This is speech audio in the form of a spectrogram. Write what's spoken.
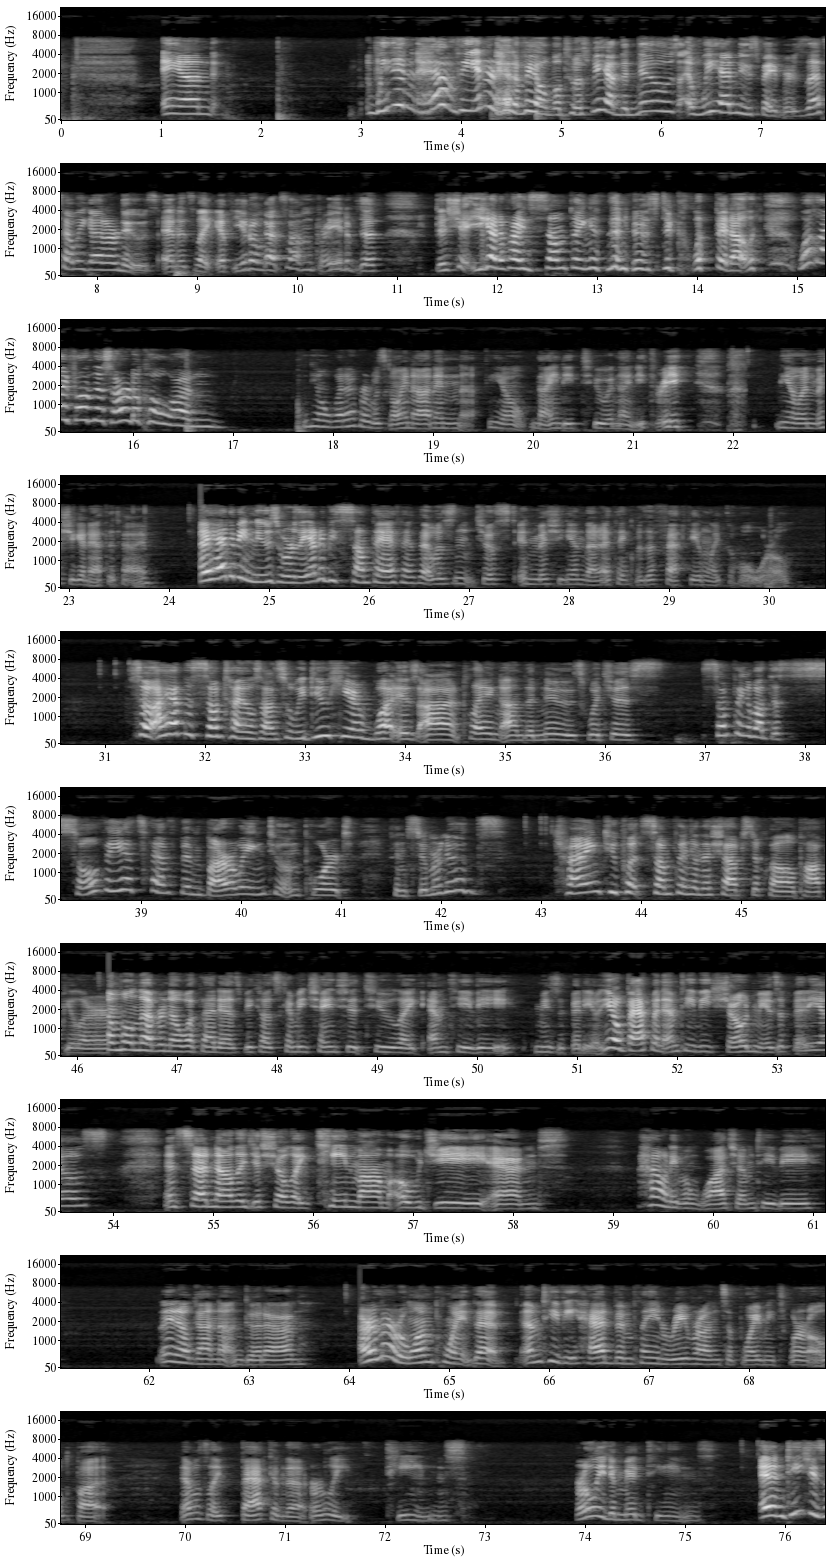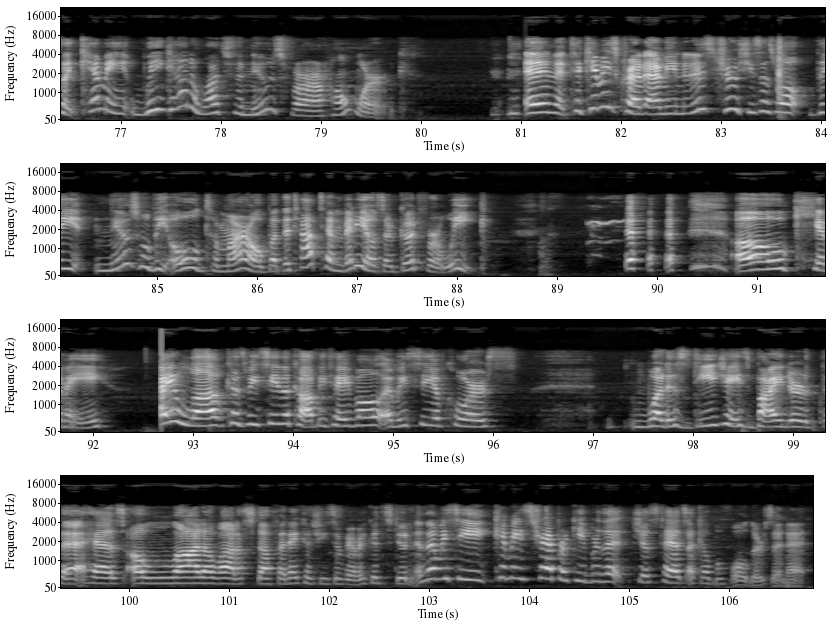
and we didn't have the internet available to us. We had the news and we had newspapers. That's how we got our news. And it's like if you don't got something creative to to share you got to find something in the news to clip it out. Like well i found this article on you know whatever was going on in you know 92 and 93 you know in michigan at the time. It had to be newsworthy. It had to be something I think that wasn't just in Michigan that I think was affecting like the whole world. So I have the subtitles on, so we do hear what is on playing on the news, which is something about the Soviets have been borrowing to import consumer goods, trying to put something in the shops to quell popular, and we'll never know what that is because can we change it to like MTV music video? You know, back when MTV showed music videos. Instead, now they just show like Teen Mom OG, and I don't even watch MTV. They don't got nothing good on. I remember one point that MTV had been playing reruns of Boy Meets World, but that was like back in the early teens. Early to mid teens. And DJ's like, Kimmy, we gotta watch the news for our homework. And to Kimmy's credit, I mean, it is true. She says, well, the news will be old tomorrow, but the top 10 videos are good for a week. oh, Kimmy. I love, because we see the coffee table, and we see, of course, what is DJ's binder that has a lot, a lot of stuff in it, because she's a very good student. And then we see Kimmy's Trapper Keeper that just has a couple folders in it.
